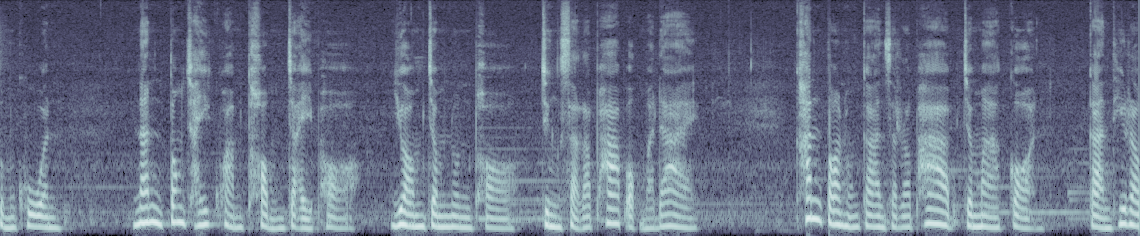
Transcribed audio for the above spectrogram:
สมควร นั่นต้องใช้ความถ่อมใจพอ ยอมจำนนพอจึงสารภาพออกมาได้ ขั้นตอนของการสารภาพจะมาก่อน การที่เรา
